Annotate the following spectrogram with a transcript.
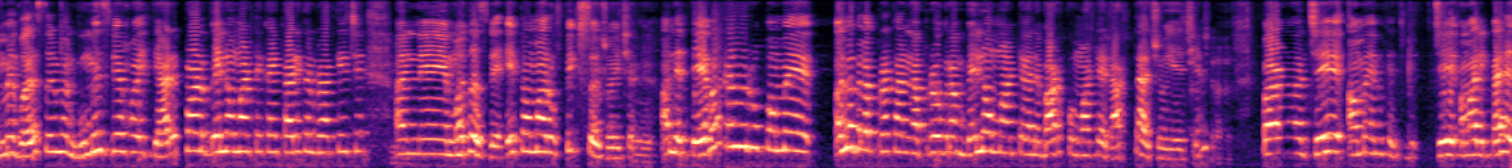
અમે વર્ષ દરમિયાન વુમેન્સ ડે હોય ત્યારે પણ બહેનો માટે કઈ કાર્યક્રમ રાખીએ છીએ. અને મધર્સ ડે એ તો અમારું ફિક્સ જ હોય છે. અને તહેવાર અનુરૂપ અમે અલગ અલગ પ્રકારના પ્રોગ્રામ બહેનો માટે અને બાળકો માટે રાખતા જોઈએ છીએ પણ જે અમે એમ કે જે અમારી પહેલ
